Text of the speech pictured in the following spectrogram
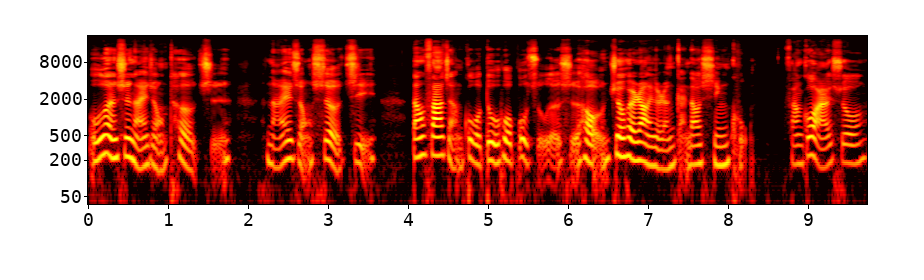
无论是哪一种特质，哪一种设计。当发展过度或不足的时候，就会让一个人感到辛苦。反过来说，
